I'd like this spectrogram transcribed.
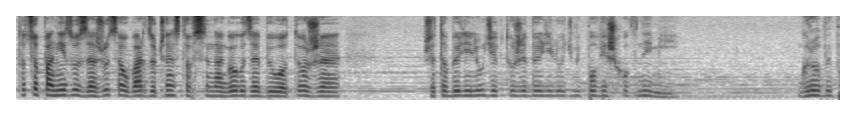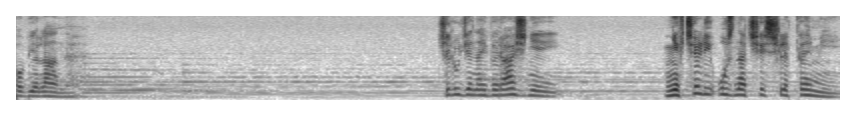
To, co Pan Jezus zarzucał bardzo często w synagodze, było to, że, że to byli ludzie, którzy byli ludźmi powierzchownymi, groby pobielane. Ci ludzie najwyraźniej nie chcieli uznać się ślepymi,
